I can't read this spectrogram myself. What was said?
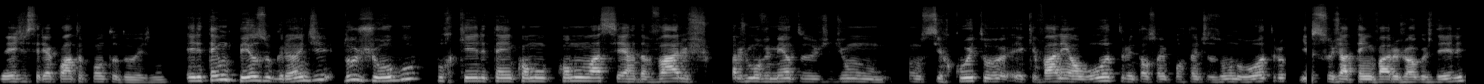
desde seria 4.2, né? Ele tem um peso grande do jogo, porque ele tem como, como um Lacerda vários, vários movimentos de um, um circuito equivalem ao outro, então são importantes um no outro. Isso já tem vários jogos dele.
